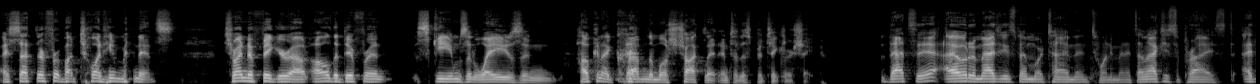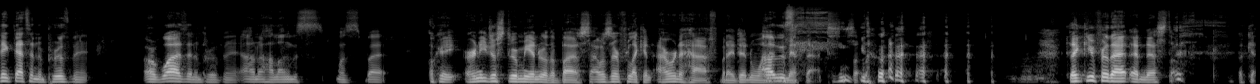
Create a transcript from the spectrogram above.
I sat there for about 20 minutes trying to figure out all the different schemes and ways and how can I cram the most chocolate into this particular shape. That's it. I would imagine you spend more time than 20 minutes. I'm actually surprised. I think that's an improvement, or was an improvement. I don't know how long this was, but Okay, Ernie just threw me under the bus. I was there for like an hour and a half, but I didn't want to admit that. So- Thank you for that, Ernesto. Okay.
